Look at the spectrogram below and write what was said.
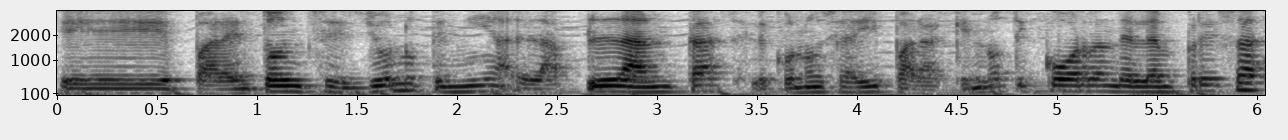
Eh, para entonces yo no tenía la planta, se le conoce ahí, para que no te corran de la empresa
